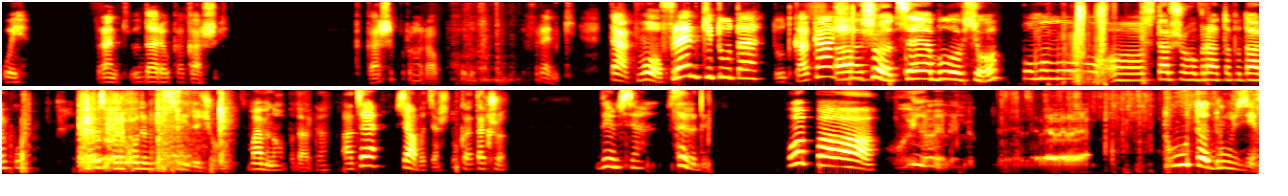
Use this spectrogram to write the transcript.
Ой. Френкі ударив Какаші. Какаші програв, походу. Френкі. Так, во, Френкі тут, тут Какаші. Що, це було все по моєму старшого брата подарку. Зараз переходимо до слідучого маминого подарка. А це вся оця штука, так що дивимося всередину. Опа! Тута, друзі.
